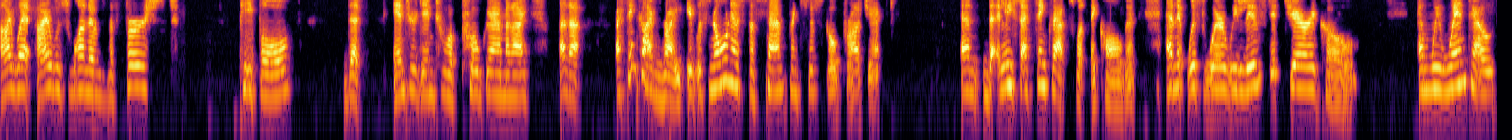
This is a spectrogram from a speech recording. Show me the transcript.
I went, I was one of the first people that entered into a program and I and I, I think I'm right. It was known as the San Francisco Project. And at least I think that's what they called it. And it was where we lived at Jericho and we went out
